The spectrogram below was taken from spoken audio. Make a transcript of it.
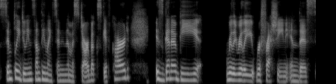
simply doing something like sending them a Starbucks gift card is going to be really really refreshing in this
